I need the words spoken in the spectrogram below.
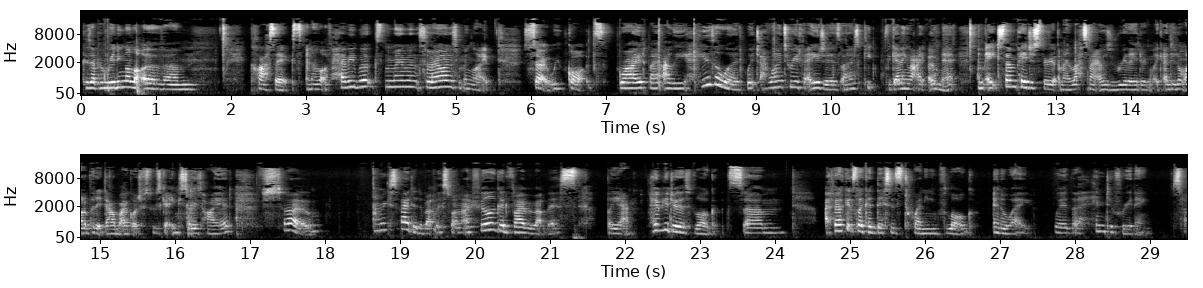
Because I've been reading a lot of... um classics and a lot of heavy books at the moment so I want something light. So we've got Bride by Ali Hazelwood which I wanted to read for ages and I just keep forgetting that I own it. I'm 87 pages through and I, last night I was really doing like I didn't want to put it down but I got just was getting so tired. So I'm excited about this one. I feel a good vibe about this. But yeah, hope you enjoy this vlog. It's um I feel like it's like a this is 20 vlog in a way with a hint of reading. So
